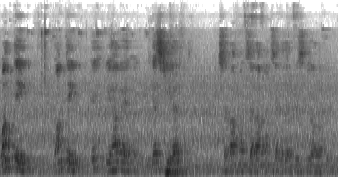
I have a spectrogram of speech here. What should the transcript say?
one thing, one thing, okay, we have a guest here, Mr. Raman sir, Raman sir has addressed all of you.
